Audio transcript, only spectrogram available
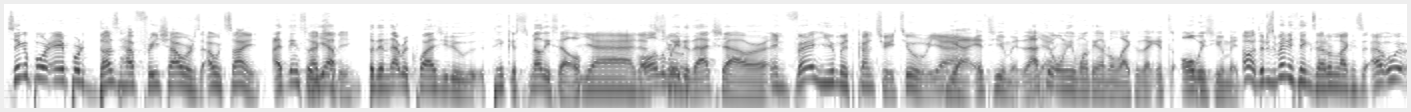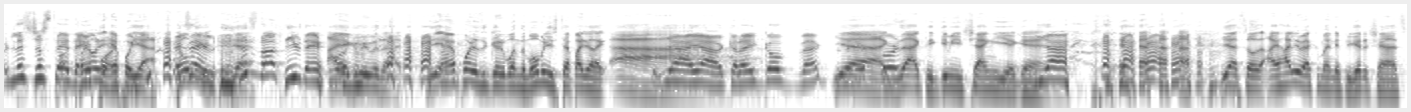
Singapore airport does have free showers outside. I think so. Actually. Yeah. But then that requires you to take your smelly self. Yeah, all the way to that shower. In very humid country too. Yeah. yeah, it's humid. That's the only one thing I don't like. Is like it's always humid. Oh, there's many things I don't like. Uh, let's just stay Oh, at the airport. the airport, yeah. Exactly. Yeah. Let's not leave the airport. I agree with that. The airport is a good one. The moment you step out, you're like, ah. Yeah, yeah. Can I go back? To the Yeah, exactly. Give me Changi again. Yeah. yeah, so I highly recommend if you get a chance,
